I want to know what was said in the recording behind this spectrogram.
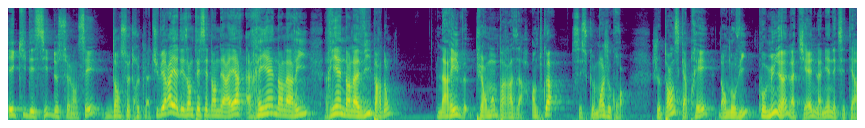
et qui décide de se lancer dans ce truc-là. Tu verras, il y a des antécédents derrière, rien dans la vie, rien dans la vie, pardon, n'arrive purement par hasard. En tout cas, c'est ce que moi je crois. Je pense qu'après, dans nos vies communes, hein, la tienne, la mienne, etc.,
